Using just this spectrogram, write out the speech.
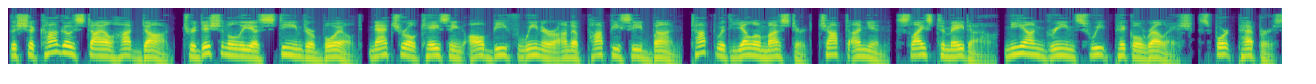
the Chicago-style hot dog, traditionally a steamed or boiled, natural casing all-beef wiener on a poppy seed bun, topped with yellow mustard, chopped onion, sliced tomato, neon green sweet pickle relish, sport peppers,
